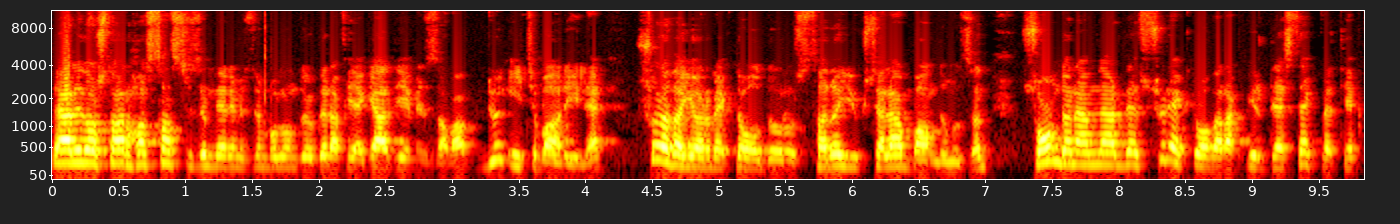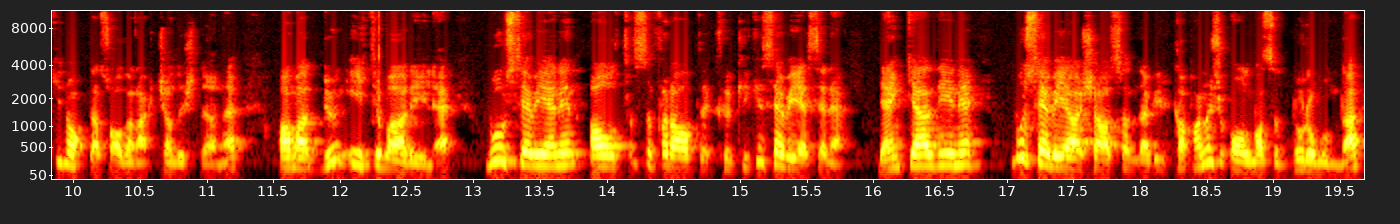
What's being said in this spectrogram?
Değerli dostlar hassas çizimlerimizin bulunduğu grafiğe geldiğimiz zaman dün itibariyle şurada görmekte olduğunuz sarı yükselen bandımızın son dönemlerde sürekli olarak bir destek ve tepki noktası olarak çalıştığını ama dün itibariyle bu seviyenin 6.06.42 seviyesine denk geldiğini, bu seviye aşağısında bir kapanış olması durumunda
